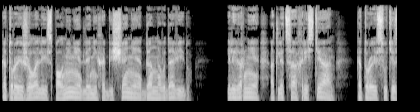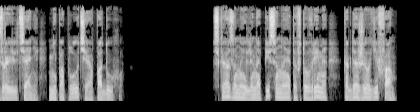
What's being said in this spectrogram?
которые желали исполнения для них обещания, данного Давиду, или, вернее, от лица христиан – которые суть израильтяне, не по плоти, а по духу. Сказано или написано это в то время, когда жил Ефам,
